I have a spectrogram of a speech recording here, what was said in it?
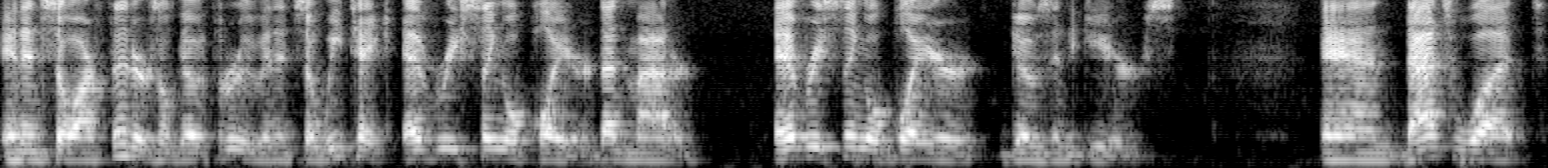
and then so our fitters will go through and then so we take every single player doesn't matter every single player goes into gears and that's what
